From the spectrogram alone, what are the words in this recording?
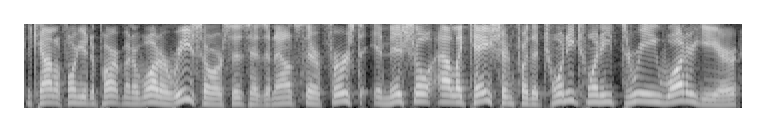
The California Department of Water Resources has announced their first initial allocation for the 2023 water year,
